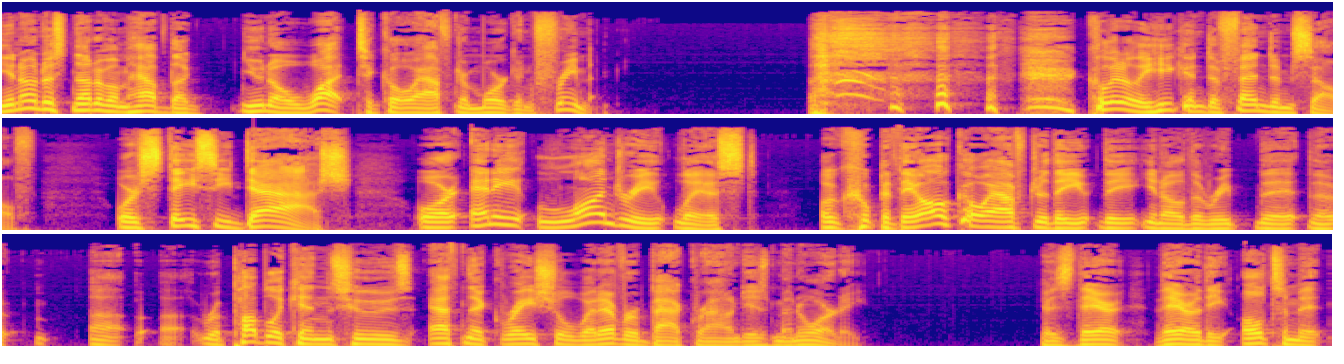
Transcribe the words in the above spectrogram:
You notice none of them have the you know what to go after Morgan Freeman. Clearly, he can defend himself, or Stacey Dash, or any laundry list but they all go after the, the you know the the, the uh, uh, Republicans whose ethnic, racial, whatever background is minority, because they're they are the ultimate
